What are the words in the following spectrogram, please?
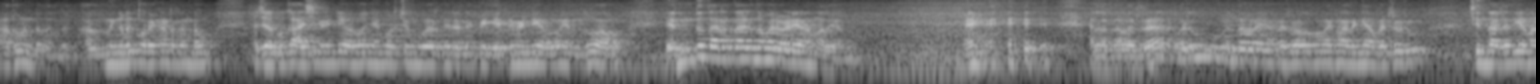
അതും ഉണ്ട് അതുണ്ട്. അത് നിങ്ങൾ കുറേ കണ്ടിട്ടുണ്ടാവും. ചിലപ്പോൾ കാശിന് വേണ്ടി ഞാൻ കുറച്ച് മുമ്പ് പറഞ്ഞിട്ട് അല്ലെങ്കിൽ പേരിന് വേണ്ടി ആവാം എന്തും ആവാം. എന്ത് തരം താഴ്ന്ന പരിപാടിയാണെന്ന് അറിയാമോ? അല്ലാതെ അവരുടെ ഒരു എന്താ പറയുക അവർ അല്ലെങ്കിൽ അവരുടെ ഒരു ചിന്താഗതിയാണ്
